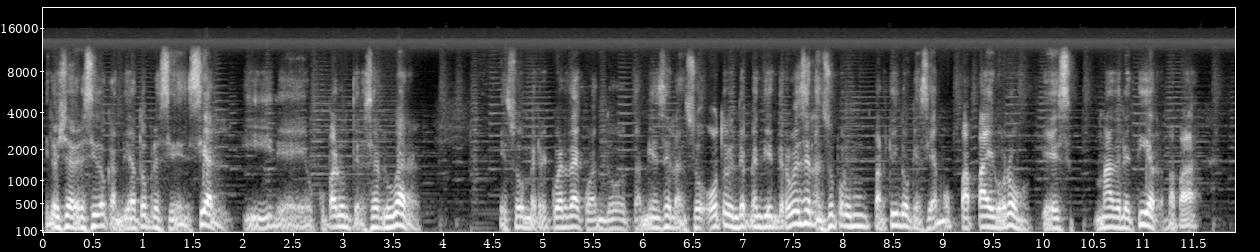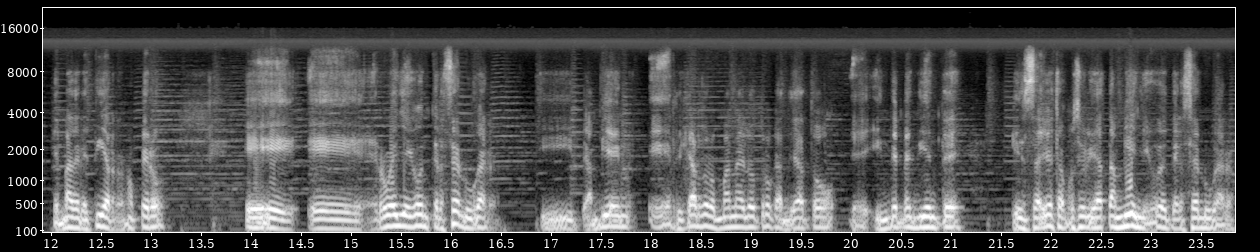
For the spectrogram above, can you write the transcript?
el hecho de haber sido candidato presidencial y de ocupar un tercer lugar. Eso me recuerda cuando también se lanzó otro independiente. Rubén se lanzó por un partido que se llama Papá de Gorón, que es Madre Tierra. Papá es Madre Tierra, ¿no? Pero eh, Rubén llegó en tercer lugar y también eh, Ricardo Lombana, el otro candidato eh, independiente que ensayó esta posibilidad, también llegó de tercer lugar.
